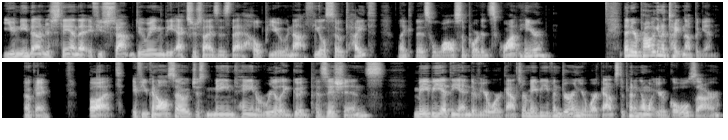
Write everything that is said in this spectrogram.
you need to understand that if you stop doing the exercises that help you not feel so tight, like this wall supported squat here, then you're probably going to tighten up again. Okay. But if you can also just maintain really good positions, maybe at the end of your workouts or maybe even during your workouts, depending on what your goals are,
